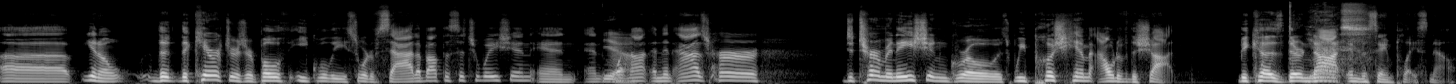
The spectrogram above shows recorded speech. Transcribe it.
uh you know the the characters are both equally sort of sad about the situation and and Yeah. whatnot and then as her determination grows we push him out of the shot because they're not in the same place now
